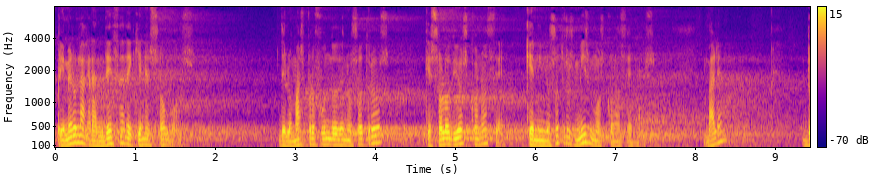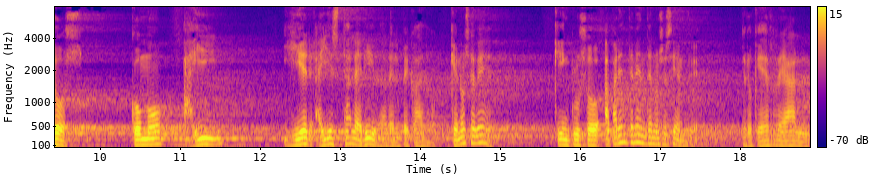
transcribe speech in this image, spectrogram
Primero la grandeza de quienes somos, de lo más profundo de nosotros que solo Dios conoce, que ni nosotros mismos conocemos. ¿Vale? Dos, cómo ahí, ahí está la herida del pecado, que no se ve, que incluso aparentemente no se siente, pero que es real,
